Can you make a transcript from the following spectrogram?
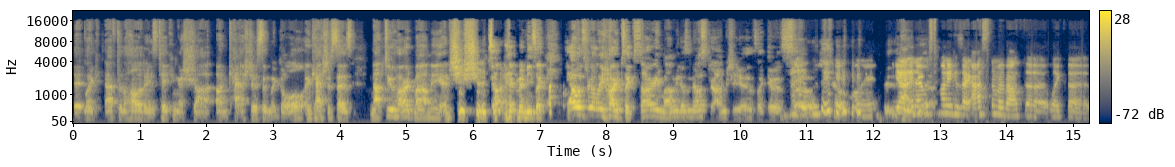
it, like after the holidays taking a shot on Cassius in the goal, and Cassius says, "Not too hard, mommy," and she shoots on him, and he's like, "That was really hard." It's like, "Sorry, mommy doesn't know how strong she is." Like it was so, was so funny. yeah, and it was funny because I asked them about the like the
